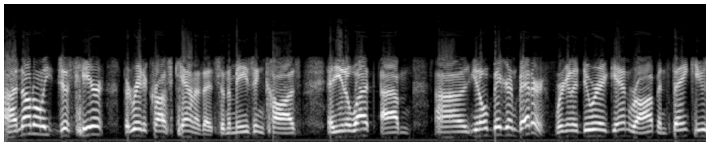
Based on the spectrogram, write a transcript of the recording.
uh, not only just here but right across Canada. It's an amazing cause, and you know what? Um, uh, you know, bigger and better. We're going to do her again, Rob. And thank you,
